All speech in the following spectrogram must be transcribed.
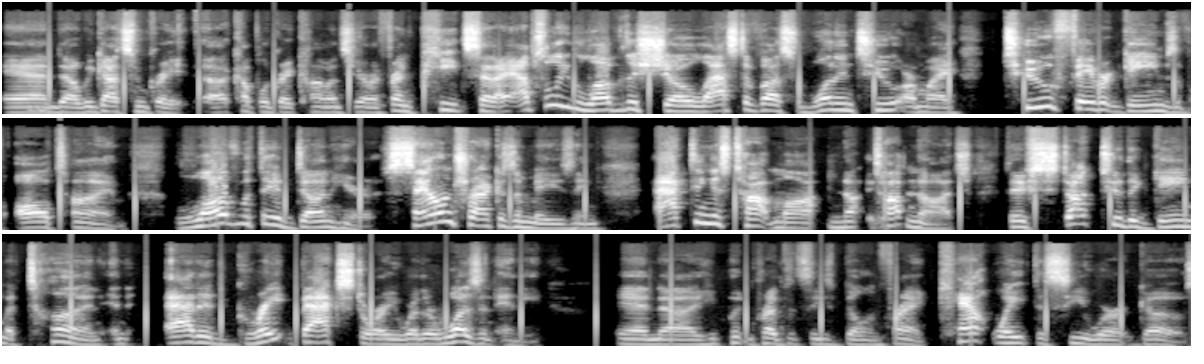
and uh, we got some great, a uh, couple of great comments here. My friend Pete said, "I absolutely love the show. Last of Us one and two are my two favorite games of all time. Love what they've done here. Soundtrack is amazing. Acting is top mo- no- top notch. They've stuck to the game a ton and added great backstory where there wasn't any." And uh, he put in parentheses Bill and Frank. Can't wait to see where it goes.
